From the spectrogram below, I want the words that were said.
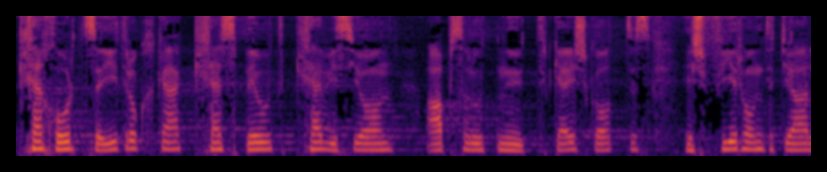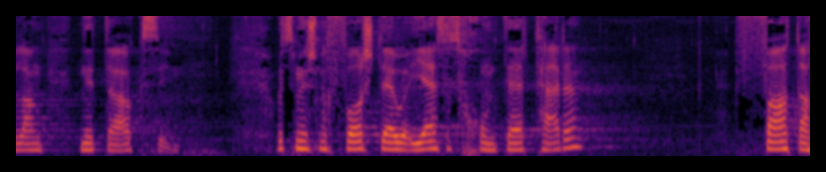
keinen kurzen Eindruck gegeben, kein Bild, keine Vision, absolut nichts. Der Geist Gottes ist 400 Jahre lang nicht da gewesen. Und jetzt müsst ihr euch vorstellen, Jesus kommt dort her, fährt an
